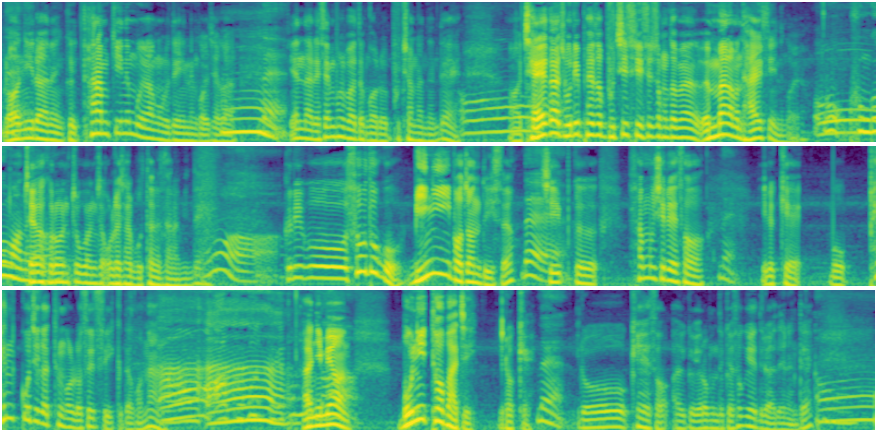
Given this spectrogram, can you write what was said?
런이라는 그 사람 뛰는 모양으로 되어 있는 거 제가 음. 네. 옛날에 샘플 받은 거를 붙여놨는데 오. 어, 제가 조립해서 붙일 수 있을 정도면 웬만하면 다 할 수 있는 거예요. 오. 어, 궁금하네요. 제가 그런 쪽은 원래 잘 못하는 사람인데 우와. 그리고 소도구 미니 버전도 있어요. 네. 집그 사무실에서 네. 이렇게 뭐 펜꽂이 같은 걸로 쓸 수 있다거나 아, 아. 아. 아니면 모니터 바지 이렇게 네. 이렇게 해서 아 이거 여러분들께 소개해드려야 되는데 오.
